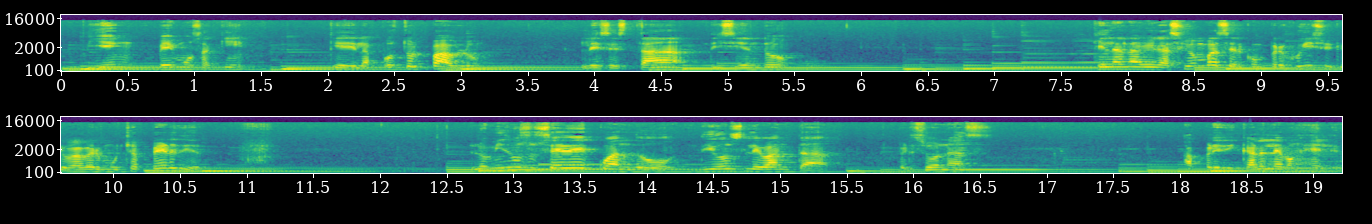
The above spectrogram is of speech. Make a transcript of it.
bien vemos aquí que el apóstol Pablo les está diciendo que la navegación va a ser con perjuicio y que va a haber mucha pérdida. Lo mismo sucede cuando Dios levanta personas a predicar el Evangelio,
